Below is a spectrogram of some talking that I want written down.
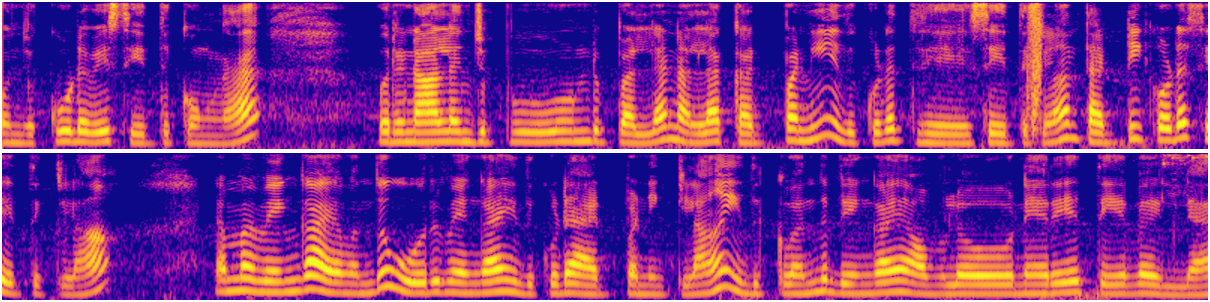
கொஞ்சம் கூடவே சேர்த்துக்கோங்க. ஒரு நாலஞ்சு பூண்டு பல்ல நல்லா கட் பண்ணி இது கூட சேர்த்துக்கலாம். தட்டி கூட சேர்த்துக்கலாம். நம்ம வெங்காயம் வந்து ஒரு வெங்காயம் இது கூட ஆட் பண்ணிக்கலாம். இதுக்கு வந்து வெங்காயம் அவ்வளோ நிறைய தேவையில்லை.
